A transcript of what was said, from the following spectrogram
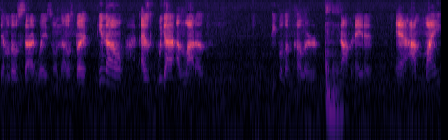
them a little sideways on those, but you know, as we got a lot of people of color Mhm. nominated, and I might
